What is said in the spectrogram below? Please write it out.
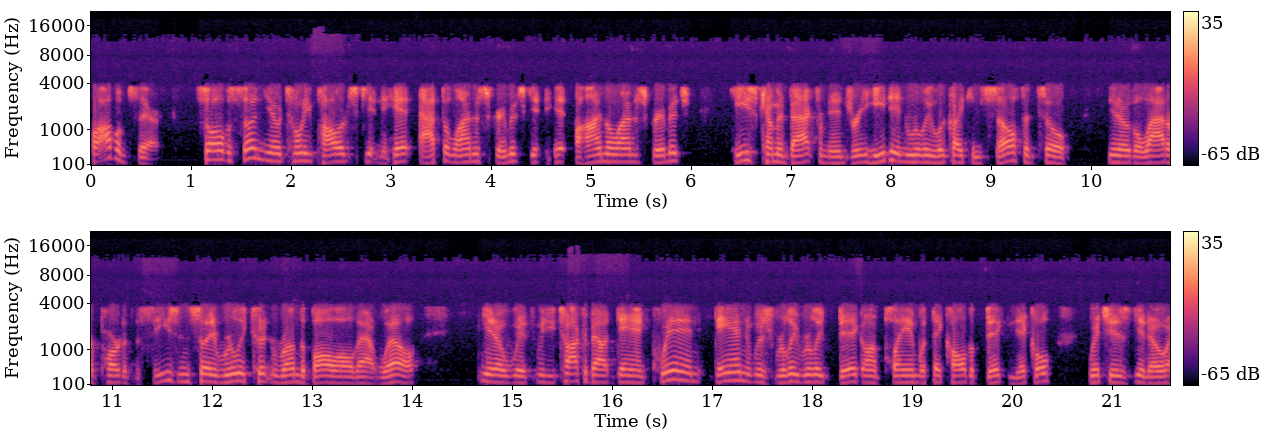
problems there. So all of a sudden, you know, Tony Pollard's getting hit at the line of scrimmage, getting hit behind the line of scrimmage. He's coming back from injury. He didn't really look like himself until, you know, the latter part of the season. So they really couldn't run the ball all that well. You know, with when you talk about Dan Quinn, Dan was really, really big on playing what they call the big nickel, which is, you know,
